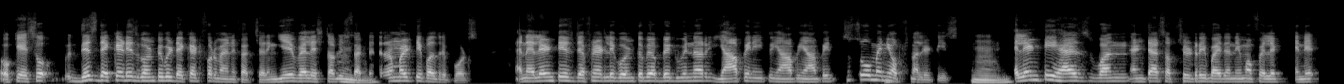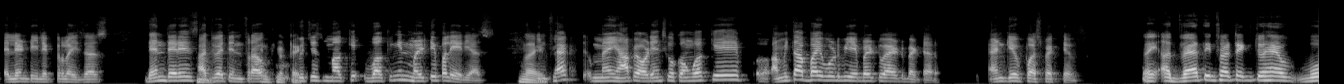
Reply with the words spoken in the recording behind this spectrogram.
okay so this decade is going to be decade for manufacturing ये well established mm-hmm. fact there are multiple reports and L&T is definitely going to be a big winner यहाँ पे नहीं तो यहाँ पे यहाँ पे so, many optionalities mm. L&T has one entire subsidiary by the name of L&T electrolyzers then there is mm-hmm. Advait Infra Infratech. which is working in multiple areas right. in fact मैं यहाँ पे audience को कहूँगा कि अमिताभ भाई would be able to add better and give perspective नहीं, अद्वैत इंफ्राटेक जो है, वो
